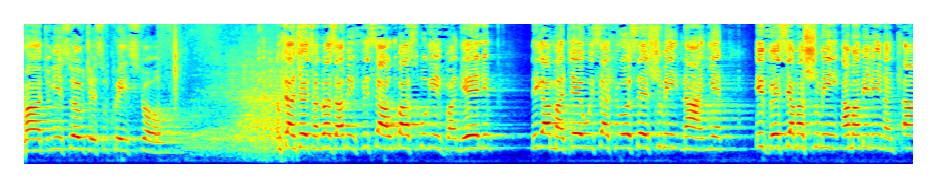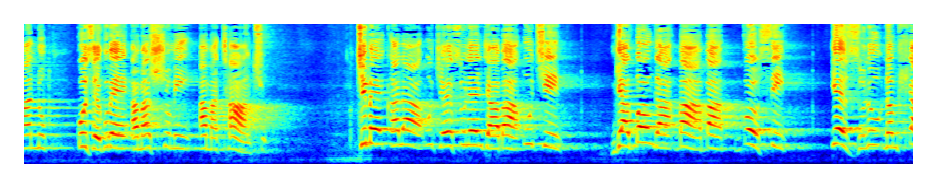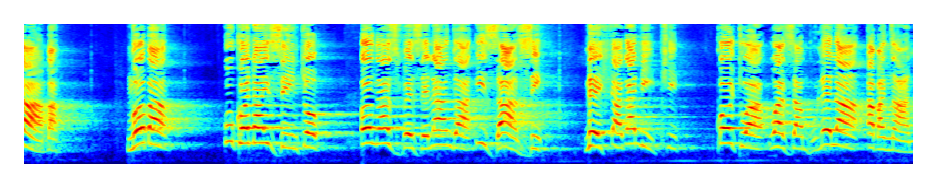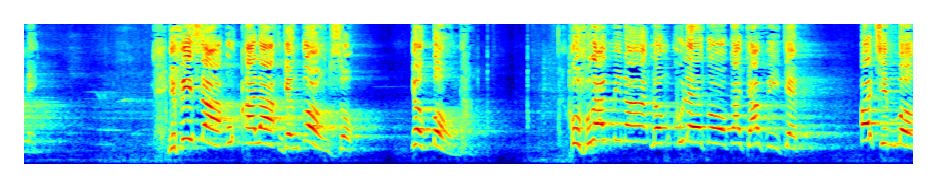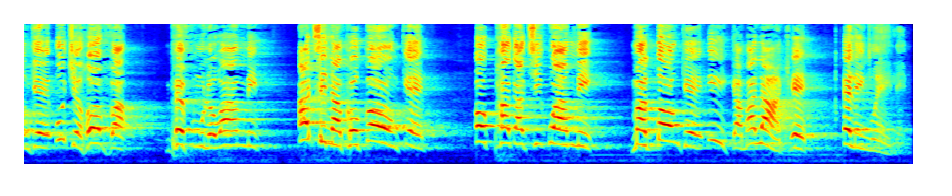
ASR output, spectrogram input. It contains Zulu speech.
Madunyiswe uJesu Kristo. Namhlanje ethandwa zami ngifisa ukuba sibuke ivangeli lika Mateyu isahluko seshumi nanye ivesi yamashumi amabili nanhlanu kuze kube amashumi amathathu. Jime qala uJesu le ndaba uthi ngiyakubonga baba Nkosi yezulu nomhlaba ngoba kukhona izinto ongazivezelanga izazi nehlakaniphi kodwa wazambulela abancane. Ngifisa uqala ngenkonzo yokubonga. Kuvuka kumina lomkhuleko kaDavide othi mbonge uJehova mphefumulo wami athi nakho konke okuphakathi kwami makubonge igama lakhe elingcwele.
